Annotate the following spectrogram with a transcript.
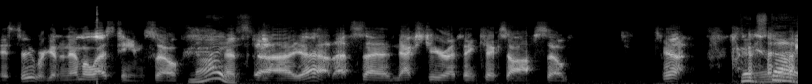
days too. We're getting an MLS team, so Nice. that's uh, yeah, that's uh, next year I think kicks off. So yeah, Good stuff.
